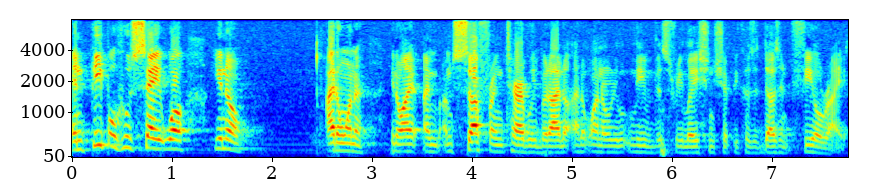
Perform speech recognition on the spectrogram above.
And people who say, well, you know, I don't want to, you know, I, am suffering terribly, but I don't, I don't want to leave this relationship because it doesn't feel right.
